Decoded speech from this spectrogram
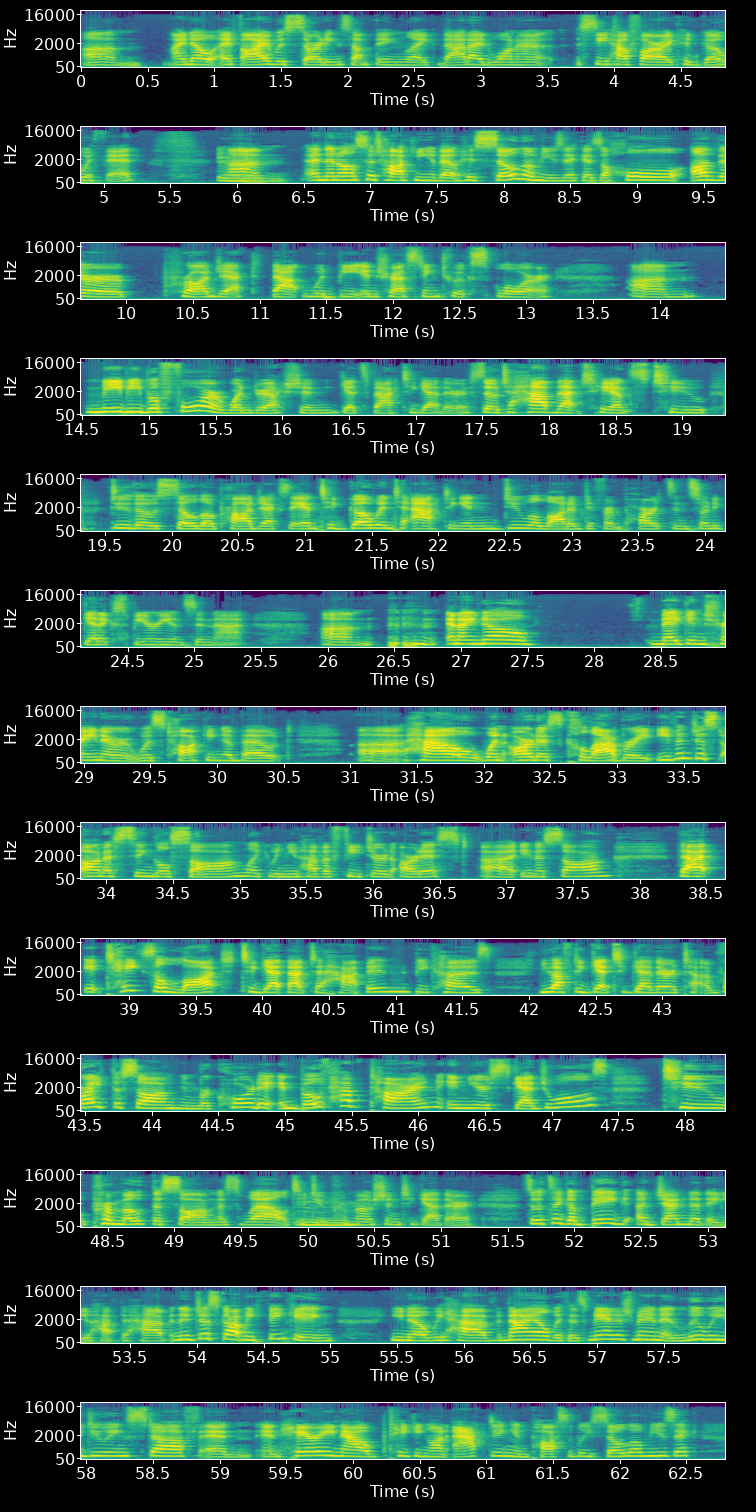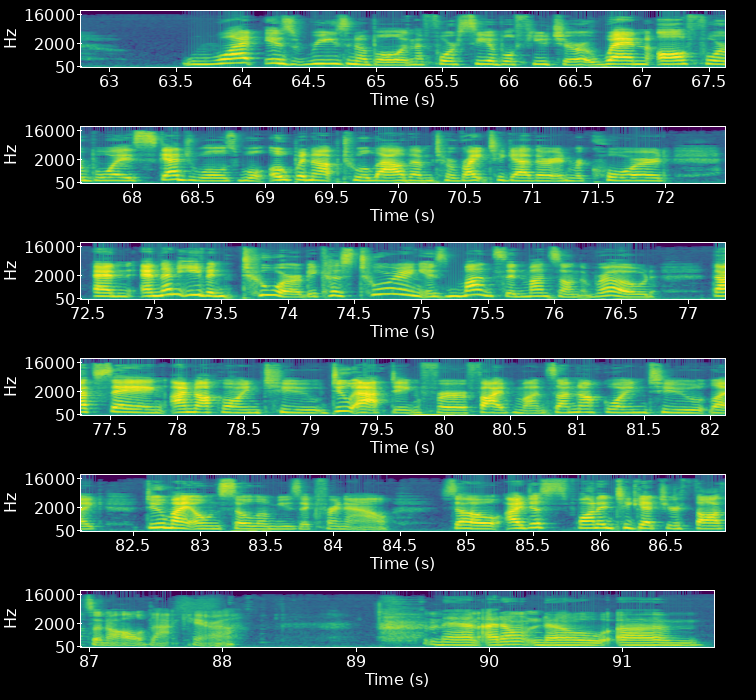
um, i know if i was starting something like that i'd want to see how far i could go with it Mhm. um, and then also talking about his solo music as a whole other project that would be interesting to explore. Um, maybe before One Direction gets back together. So to have that chance to do those solo projects and to go into acting and do a lot of different parts and sort of get experience in that. Um, and I know Meghan Trainor was talking about uh, how when artists collaborate, even just on a single song, like when you have a featured artist uh, in a song, that it takes a lot to get that to happen because you have to get together to write the song and record it, and both have time in your schedules to promote the song as well, to do Mm. promotion together. So it's like a big agenda that you have to have. And it just got me thinking, you know, we have Niall with his management and Louis doing stuff and and Harry now taking on acting and possibly solo music. What is reasonable in the foreseeable future when all four boys' schedules will open up to allow them to write together and record and and then even tour because touring is months and months on the road. That's saying I'm not going to do acting for 5 months. I'm not going to like do my own solo music for now. So I just wanted to get your thoughts on all of that, Kara. Man, I don't know. Um,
